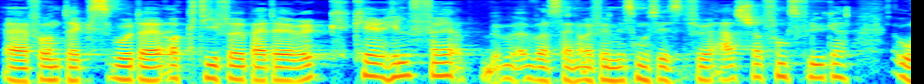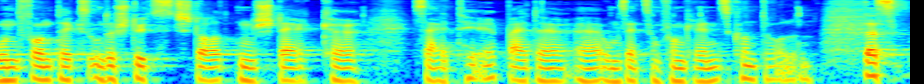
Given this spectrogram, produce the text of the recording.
Äh, Frontex wurde aktiver bei der Rückkehrhilfe, was ein Euphemismus ist für Ausschaffungsflüge. Und Frontex unterstützt Staaten stärker seither bei der Umsetzung von Grenzkontrollen. Das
